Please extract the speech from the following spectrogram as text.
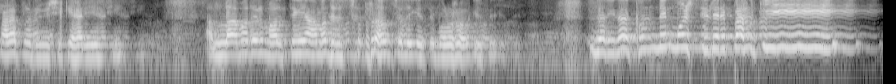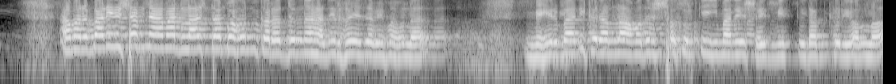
পাড়া প্রতিবেশীকে হারিয়েছি। আল্লাহ আমাদের মাঝ থেকে আমাদের ছোটরাও চলে গেছে, বড়রাও গেছে। জানি না কোন দিন মসজিদের পালকি, আমার বাড়ির সামনে আমার লাশটা বহন করার জন্য হাজির হয়ে যাবে মাওলা। মেহরবানি করে আল্লাহ আমাদের সকলকে ইমানের সহিত মৃত্যু দান করি, আল্লাহ।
